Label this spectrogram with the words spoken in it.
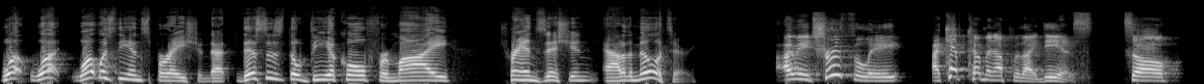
What what what was the inspiration that this is the vehicle for my transition out of the military? I mean, truthfully, I kept coming up with ideas. So,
